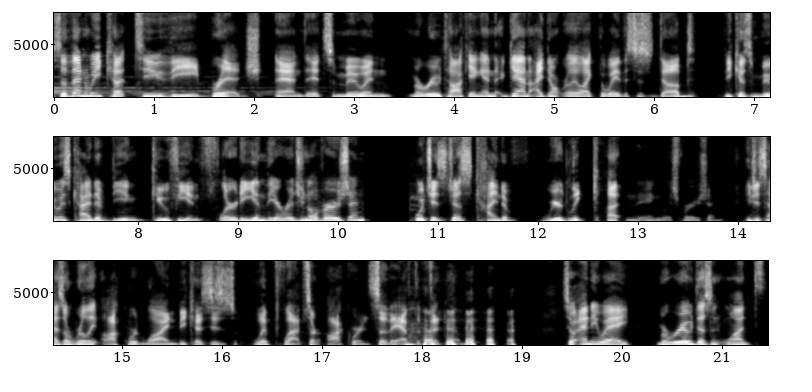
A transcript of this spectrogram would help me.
So then we cut to the bridge, and it's Mu and Murrue talking. And again, I don't really like the way this is dubbed because Mu is kind of being goofy and flirty in the original version, which is just kind of weirdly cut in the English version. He just has a really awkward line because his lip flaps are awkward, so they have to fit them. so anyway, Murrue doesn't want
